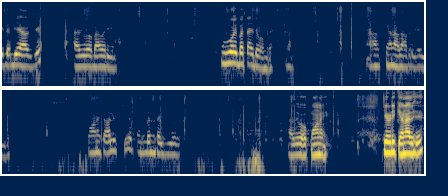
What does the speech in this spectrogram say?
એટલે બે આવશે આ જુઓ બાવરીઓ હું હોય બતાવી દઉં હમણાં આ કેનાલ આપણી જઈએ પાણી ચાલુ જ છે, પણ બંધ થઈ ગયું હવે. આ જુઓ પાણી. ચેવડી કેનાલ છે.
